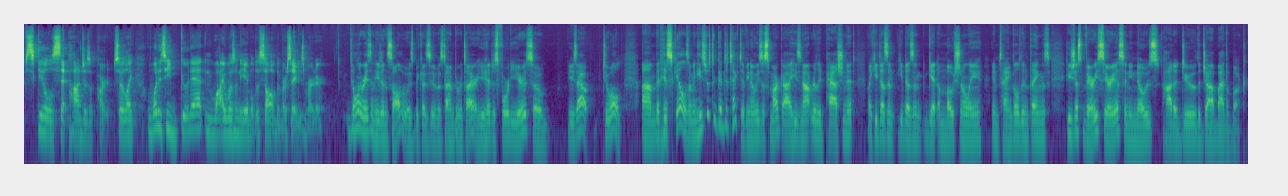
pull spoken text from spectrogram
skills set Hodges apart? So, like, what is he good at, and why wasn't he able to solve the Mercedes murder? The only reason he didn't solve it was because it was time to retire. He hit his 40 years, so he's out. Too old. Um, but his skills, I mean, he's just a good detective. You know, he's a smart guy. He's not really passionate. Like he doesn't he doesn't get emotionally entangled in things. He's just very serious and he knows how to do the job by the book.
